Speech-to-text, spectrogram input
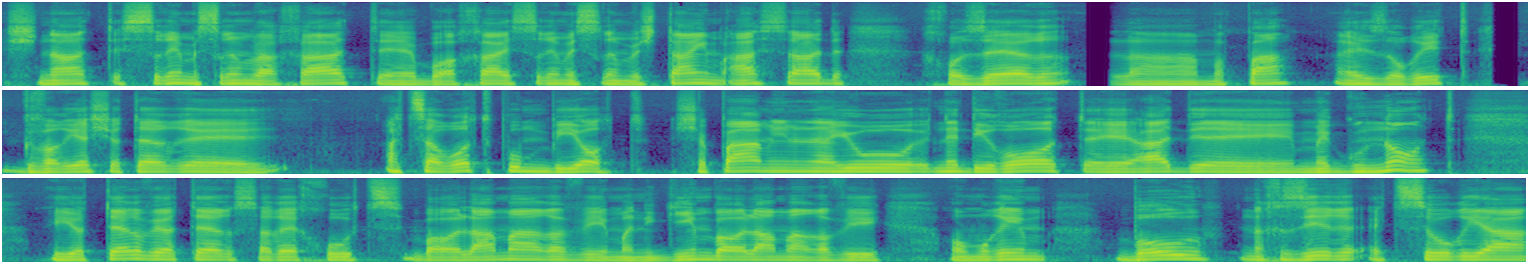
שנת 2021 בואכה 2022 אסד חוזר למפה האזורית. כבר יש יותר הצהרות פומביות, שפעם אם היו נדירות עד מגונות, יותר ויותר שרי חוץ בעולם הערבי, מנהיגים בעולם הערבי, אומרים בואו נחזיר את סוריה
